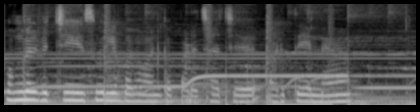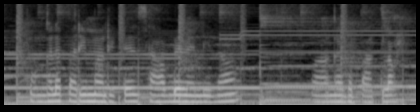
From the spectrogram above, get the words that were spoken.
பொங்கல் வச்சு சூரிய பகவானுக்கு படைச்சாச்சு. அடுத்து என்ன? பொங்கலை பரிமாறிட்டு சாப்பிட வேண்டியதான் வாங்க அதை பார்க்கலாம்.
